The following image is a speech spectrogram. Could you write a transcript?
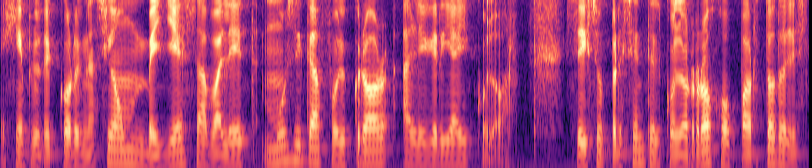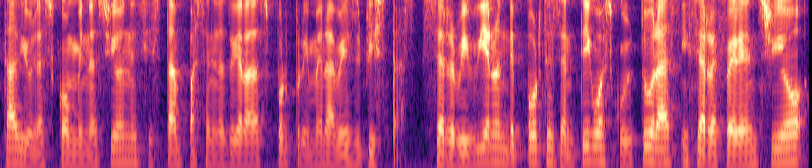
ejemplo de coordinación, belleza, ballet, música, folclore, alegría y color. Se hizo presente el color rojo por todo el estadio, las combinaciones y estampas en las gradas por primera vez vistas. Se revivieron deportes de antiguas culturas y se referenció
